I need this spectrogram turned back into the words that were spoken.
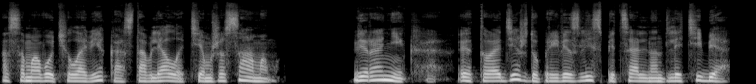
а самого человека оставляло тем же самым. «Вероника, эту одежду привезли специально для тебя.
